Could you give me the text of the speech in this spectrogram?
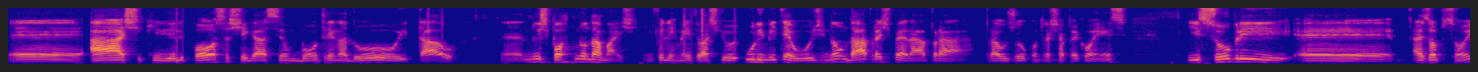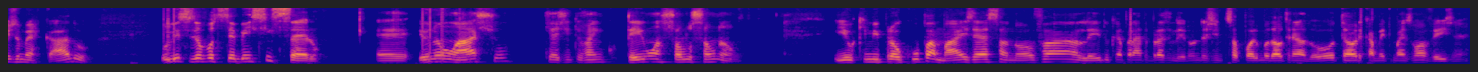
é, ache que ele possa chegar a ser um bom treinador e tal, é, no esporte não dá mais. Infelizmente, eu acho que o, limite é hoje. Não dá para esperar para o jogo contra a Chapecoense. E sobre é, as opções do mercado, Ulisses, eu vou ser bem sincero. É, eu não acho que a gente vai ter uma solução, não. E o que me preocupa mais é essa nova lei do Campeonato Brasileiro, onde a gente só pode mudar o treinador, teoricamente, mais uma vez, né?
